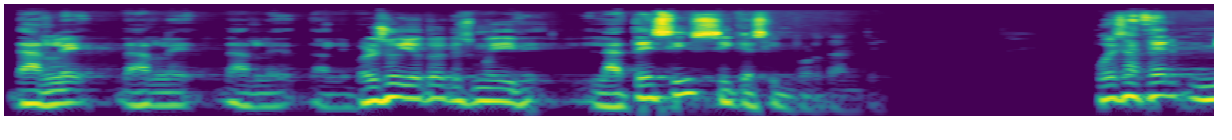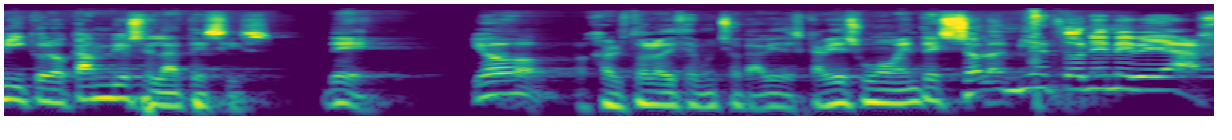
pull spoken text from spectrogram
darle, darle, darle, darle. Por eso yo creo que es muy difícil. La tesis sí que es importante. Puedes hacer microcambios en la tesis de yo, por ejemplo, esto lo dice mucho Cavides. Cavides un momento solo invierto en MBAs.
